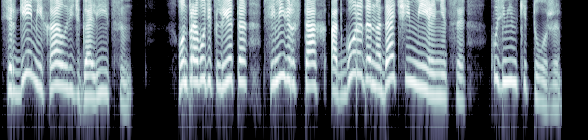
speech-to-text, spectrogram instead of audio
Сергей Михайлович Голицын. Он проводит лето в семи верстах от города на даче Мельницы, Кузьминки тоже.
